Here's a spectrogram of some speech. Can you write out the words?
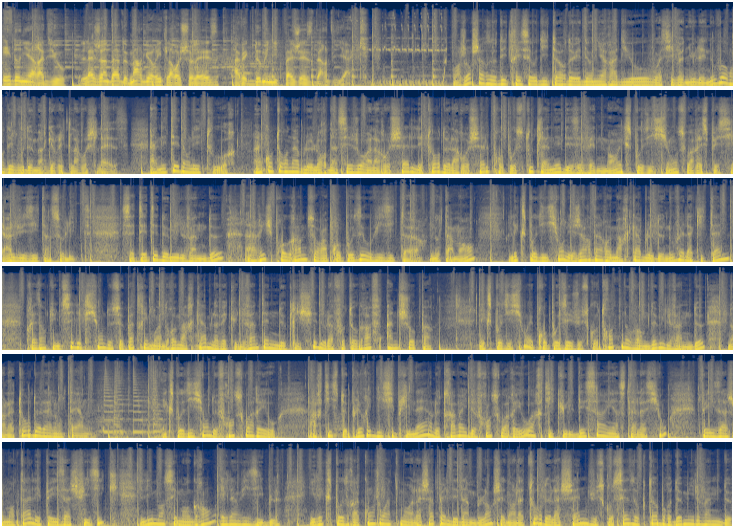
Edonia Radio, l'agenda de Marguerite La Rochelaise avec Dominique Pagès d'Ardillac. Bonjour chers auditrices et auditeurs de Edonia Radio, voici venus les nouveaux rendez-vous de Marguerite La Rochelaise. Un été dans les tours. Incontournable lors d'un séjour à La Rochelle, les tours de La Rochelle proposent toute l'année des événements, expositions, soirées spéciales, visites insolites. Cet été 2022, un riche programme sera proposé aux visiteurs, notamment l'exposition Les Jardins remarquables de Nouvelle-Aquitaine présente une sélection de ce patrimoine remarquable avec une vingtaine de clichés de la photographe Anne Chopin. L'exposition est proposée jusqu'au 30 novembre 2022 dans la Tour de la Lanterne. Exposition de François Réau. Artiste pluridisciplinaire, le travail de François Réau articule dessin et installation, paysage mental et paysage physique, l'immensément grand et l'invisible. Il exposera conjointement à la Chapelle des Dames Blanches et dans la Tour de la Chaîne jusqu'au 16 octobre 2022.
